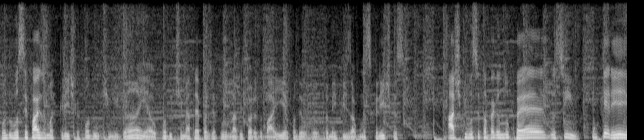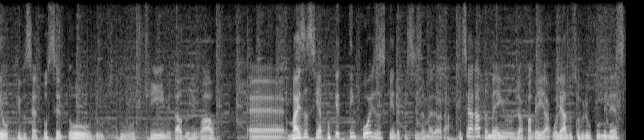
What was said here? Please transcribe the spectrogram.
quando você faz uma crítica, quando o time ganha, ou quando o time, até, por exemplo, na vitória do Bahia, quando eu, eu também fiz algumas críticas, acho que você tá pegando no pé, assim, por querer, ou porque você é torcedor do, do time e tal, do rival. É, mas assim, é porque tem coisas que ainda precisa melhorar. O Ceará também, eu já falei, a goleada sobre o Fluminense,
